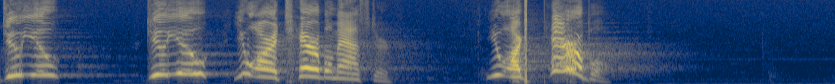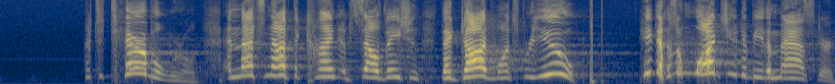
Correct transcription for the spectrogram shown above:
Do you? Do you? You are a terrible master. You are terrible. That's a terrible world. And that's not the kind of salvation that God wants for you. He doesn't want you to be the master.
